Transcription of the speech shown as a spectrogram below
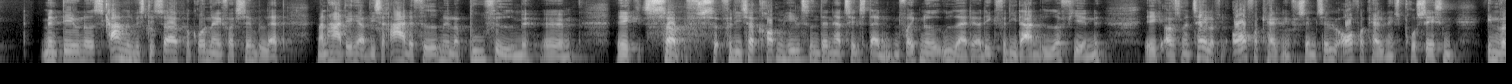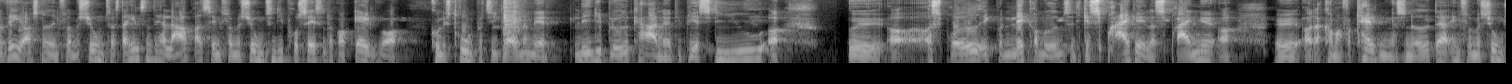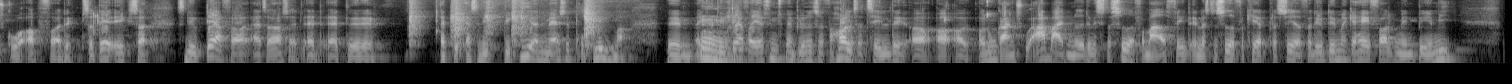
Men det er jo noget skrammel, hvis det så er på grund af for eksempel, at man har det her viscerale fedme eller bufedme. Øh, ikke? Så, så, fordi så er kroppen hele tiden den her tilstand, den får ikke noget ud af det, og det er ikke fordi, der er en ydre fjende. Ikke? Og hvis man taler om overforkalkning, for eksempel selve overforkalkningsprocessen, involverer også noget inflammation. Så der er hele tiden det her lavgradsinflammation til de processer, der går galt, hvor kolesterolpartikler ender med at ligge i blodkarrene, og de bliver stive og øh, og, og sprøde ikke på den lækre måde, så de kan sprække eller sprænge, og, øh, og der kommer forkalkning og sådan noget. Der er inflammation skruer op for det. Så det er, ikke så, så det er jo derfor altså også, at, at, at, øh, at det, altså det, det giver en masse problemer. Øhm? Og det er derfor, jeg synes, man bliver nødt til at forholde sig til det, og, og, og, og nogle gange skulle arbejde med det, hvis der sidder for meget fedt, eller hvis der sidder forkert placeret, for det er jo det, man kan have folk med en BMI,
